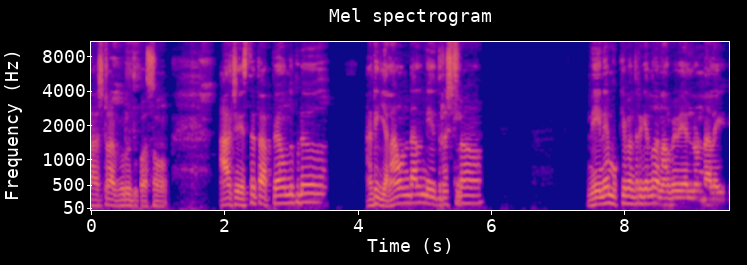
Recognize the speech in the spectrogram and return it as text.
రాష్ట్ర అభివృద్ధి కోసం అలా చేస్తే తప్పే ఉంది ఇప్పుడు. అంటే ఎలా ఉండాలి మీ దృష్టిలో? నేనే ముఖ్యమంత్రి కింద నలభై ఏళ్ళు ఉండాలి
